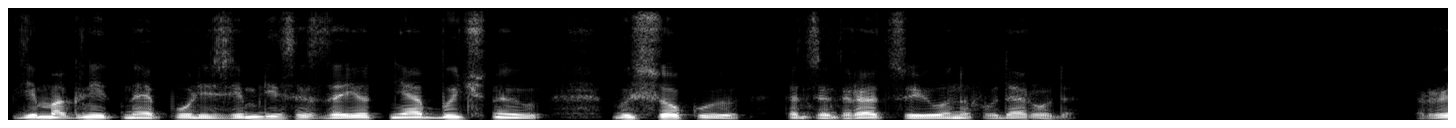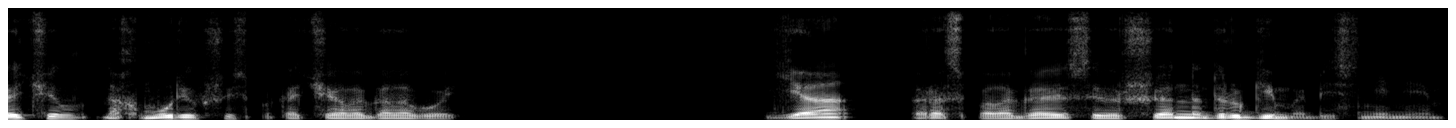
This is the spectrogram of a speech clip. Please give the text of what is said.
где магнитное поле Земли создает необычную высокую концентрацию ионов водорода. Рэчел, нахмурившись, покачала головой. «Я располагаю совершенно другим объяснением.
